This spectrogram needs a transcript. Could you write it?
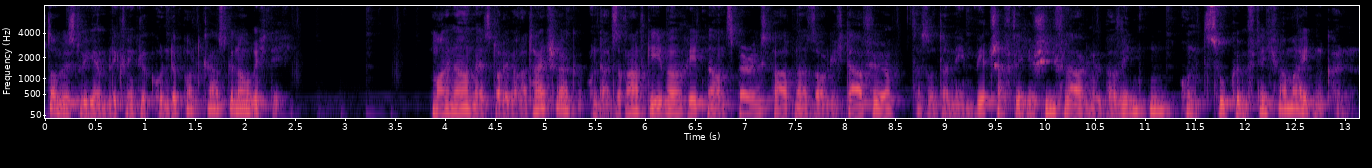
Dann bist du hier im Blickwinkel Kunde Podcast genau richtig. Mein Name ist Oliver Teitschak und als Ratgeber, Redner und Sparringspartner sorge ich dafür, dass Unternehmen wirtschaftliche Schieflagen überwinden und zukünftig vermeiden können.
